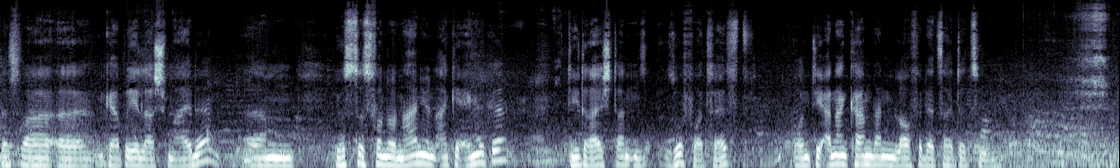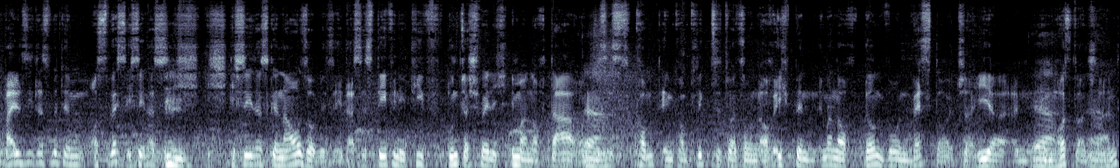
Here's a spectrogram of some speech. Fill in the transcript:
Das war äh, Gabriela Schmeide, ähm, Justus von Donani und Anke Engelke. Die drei standen sofort fest und die anderen kamen dann im Laufe der Zeit dazu. Weil Sie das mit dem Ost-West, ich sehe das, ich, ich, ich sehe das genauso wie Sie. Das ist definitiv unterschwellig immer noch da und es ja. kommt in Konfliktsituationen. Auch ich bin immer noch irgendwo ein Westdeutscher hier in, ja. in Ostdeutschland.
